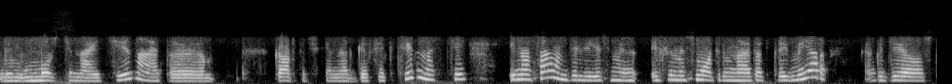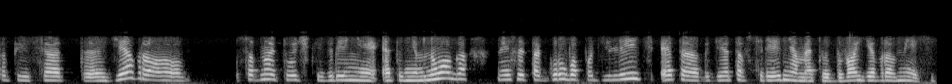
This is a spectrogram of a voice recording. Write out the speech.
вы можете найти на этой карточке энергоэффективности. И на самом деле, если мы, если мы смотрим на этот пример, где 150 евро с одной точки зрения это немного, но если так грубо поделить, это где-то в среднем это 2 евро в месяц.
